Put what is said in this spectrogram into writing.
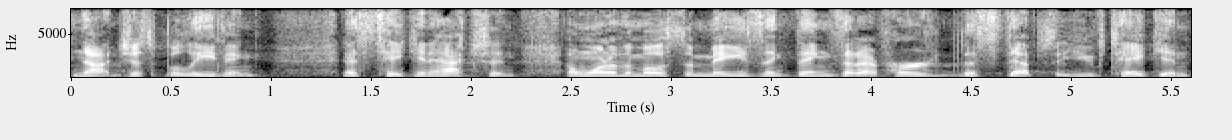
not just believing, it's taking action. And one of the most amazing things that I've heard the steps that you've taken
